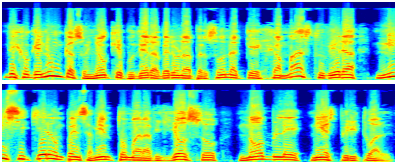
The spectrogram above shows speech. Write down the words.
Dijo que nunca soñó que pudiera haber una persona que jamás tuviera ni siquiera un pensamiento maravilloso, noble ni espiritual.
